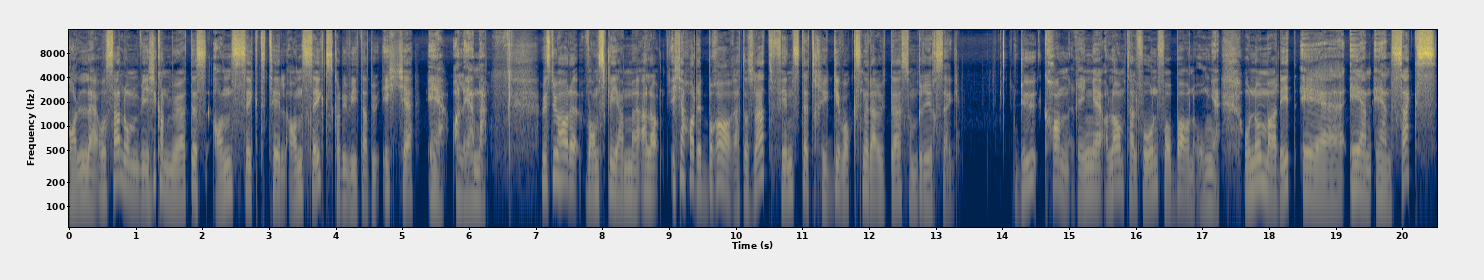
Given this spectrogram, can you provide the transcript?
alle, og selv om vi ikke kan møtes ansikt til ansikt, skal du vite at du ikke er alene. Hvis du har det vanskelig hjemme, eller ikke har det bra rett og slett, finnes det trygge voksne der ute som bryr seg. Du kan ringe alarmtelefonen for barn og unge, og nummeret ditt er 116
